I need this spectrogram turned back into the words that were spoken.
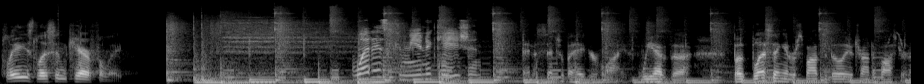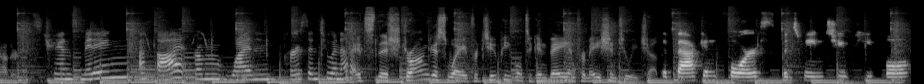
Please listen carefully. What is communication? An essential behavior of life. We have the both blessing and responsibility of trying to foster another. It's transmitting a thought from one person to another. It's the strongest way for two people to convey information to each other. The back and forth between two people.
